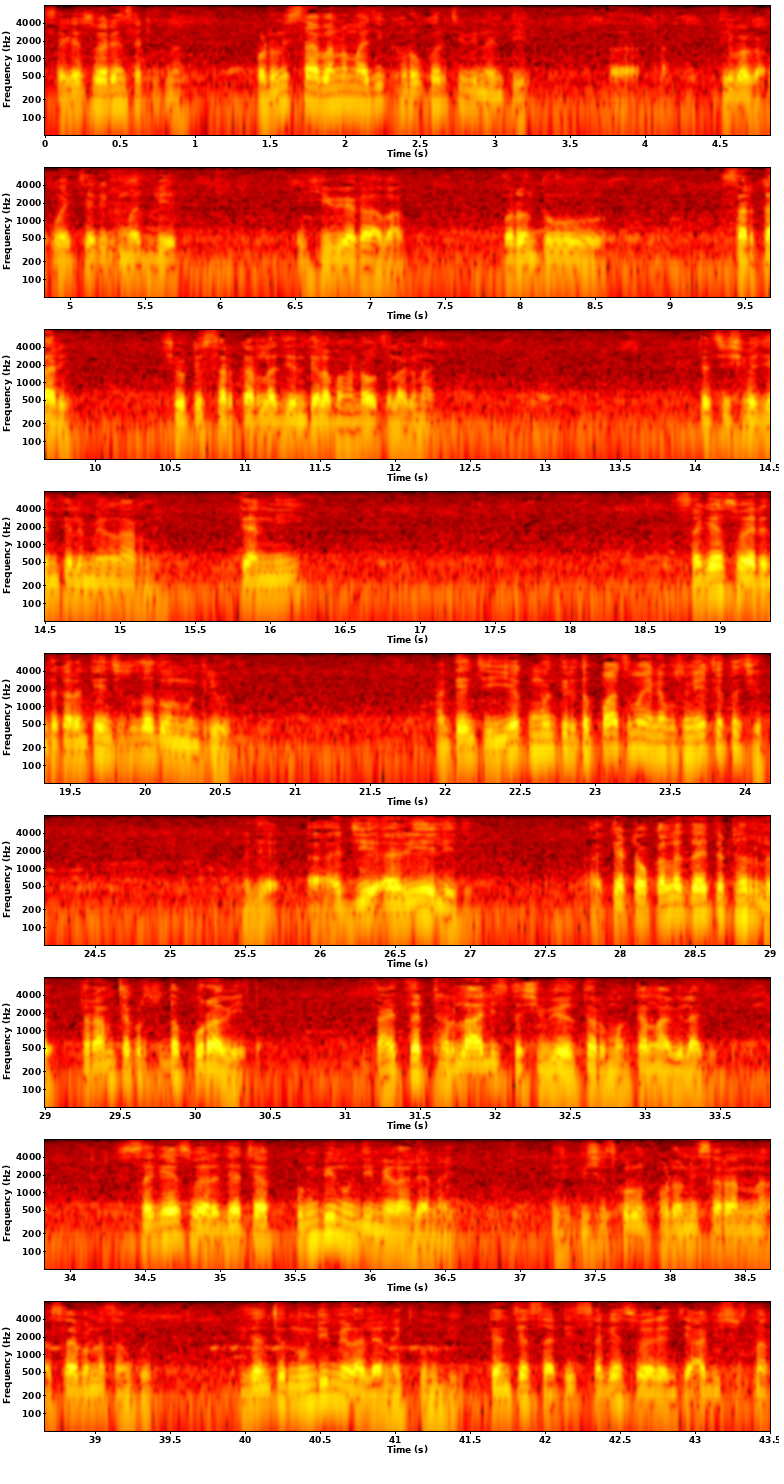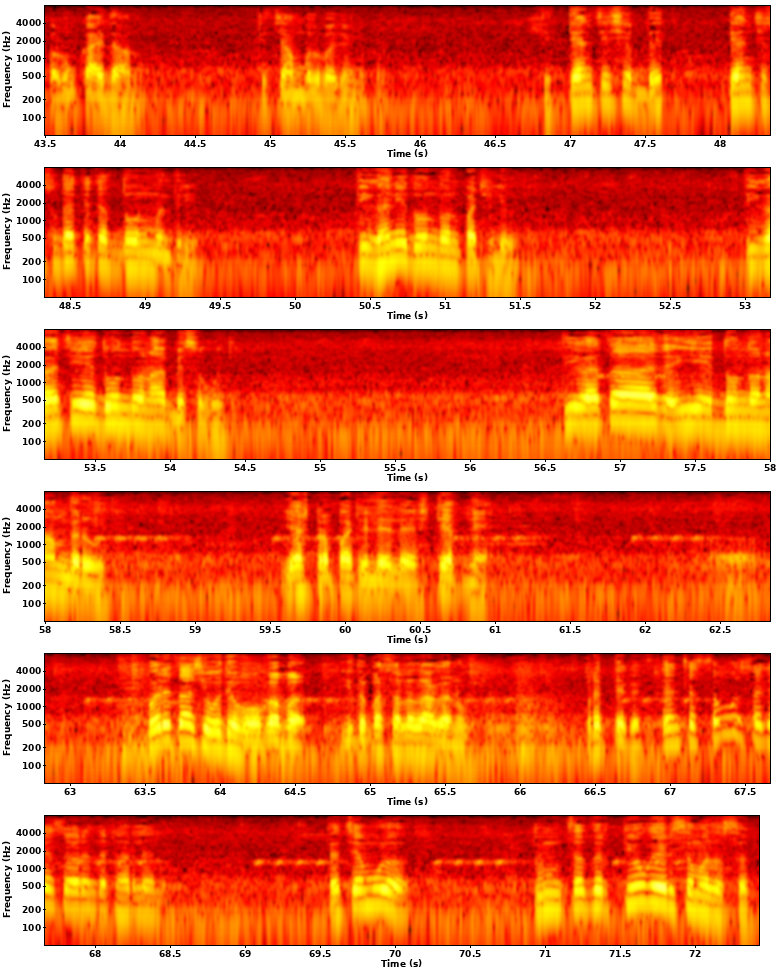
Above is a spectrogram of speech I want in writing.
सगळ्या सोयऱ्यांसाठीच ना. फडणवीस साहेबांना माझी खरोखरची विनंती आहे. हे बघा वैचारिक मतभेद ही वेगळा भाग. परंतु सरकार आहे. शेवटी सरकारला जनतेला भांडावंच लागणार. आहे. त्याच्याशिवाय जनतेला मिळणार नाही. त्यांनी सगळ्या सोयऱ्यांचं कारण त्यांचे सुद्धा दोन मंत्री होते. आणि त्यांचे एक मंत्री तर पाच महिन्यापासून याच्यातच आहेत. म्हणजे जी रिअल आहे ती. त्या टोकाला जायचं ठरलं तर आमच्याकडे सुद्धा पुरावे आहेत. जायचं ठरलं आलीच तशी वेळ तर मग त्याला नाविलाज सगळ्या स्वराज्याच्या ज्याच्या कुणबी नोंदी मिळाल्या नाहीत म्हणजे विशेष करून फडणवीस सरांना साहेबांना सांगतो की ज्यांच्या नोंदी मिळाल्या नाहीत कुणबी त्यांच्यासाठी सगळ्या सोयऱ्यांची अधिसूचना काढून कायदा आणू त्याची अंमलबजावणी करू. हे त्यांचे शब्द आहेत त्यांचेसुद्धा त्याच्यात दोन मंत्री आहेत. तिघांनी दोन दोन पाठिले होते. तिघाचे दोन दोन अभ्यासक होते. तिघाचा हे दोन दोन आमदार होते. एक्स्ट्रा पाठवलेले स्टेपने बरेच असे होते भोगाबा इथं बसायला जागा नव्हती. प्रत्येकाचं. त्यांच्यासमोर सगळ्या स्वाऱ्यांचं ठरलेलं आहे. त्याच्यामुळं तुमचा जर तो गैरसमज असेल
